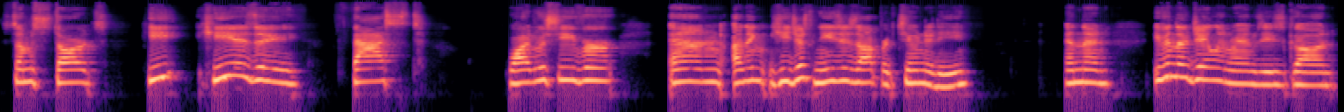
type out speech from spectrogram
some starts. He he is a fast wide receiver and I think he just needs his opportunity. And then even though Jalen Ramsey's gone,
